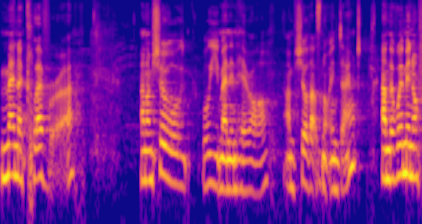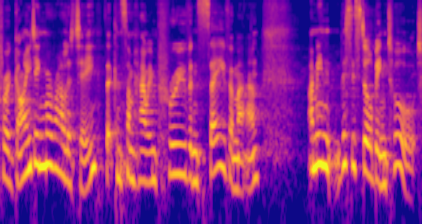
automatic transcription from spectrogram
men are cleverer, and I'm sure all you men in here are, I'm sure that's not in doubt, and the women offer a guiding morality that can somehow improve and save a man, I mean, this is still being taught.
